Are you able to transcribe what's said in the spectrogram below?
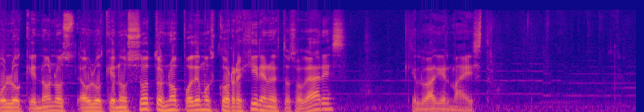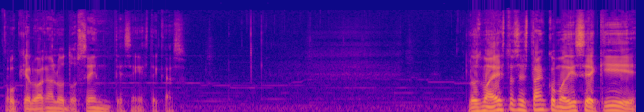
o lo que, no nos, o lo que nosotros no podemos corregir en nuestros hogares, que lo haga el maestro. O que lo hagan los docentes en este caso. Los maestros están, como dice aquí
